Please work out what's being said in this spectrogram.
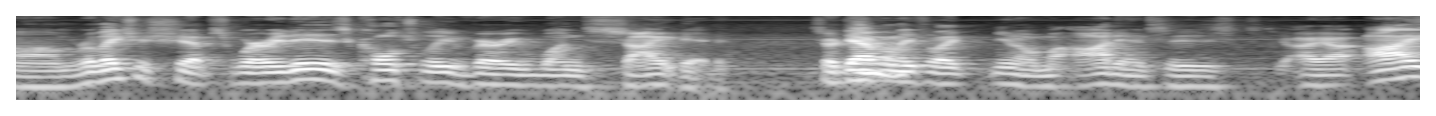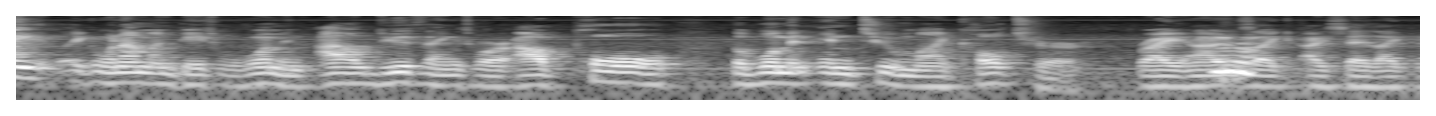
um, relationships where it is culturally very one sided so definitely mm-hmm. for like you know my audience is I, I like when I'm on dates with women, I'll do things where I'll pull the woman into my culture, right? And I was mm-hmm. like, I said like,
